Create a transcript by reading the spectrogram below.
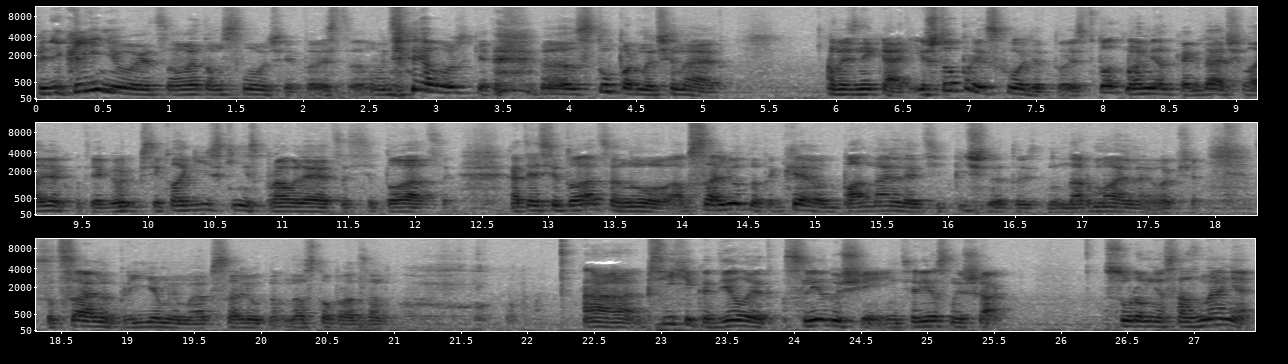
переклинивается в этом случае. То есть у девушки э, ступор начинает возникать. И что происходит? То есть в тот момент, когда человек, вот я говорю, психологически не справляется с ситуацией, хотя ситуация, ну, абсолютно такая вот банальная, типичная, то есть, ну, нормальная вообще, социально приемлемая абсолютно, на 100%. А, психика делает следующий интересный шаг. С уровня сознания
